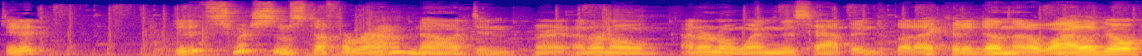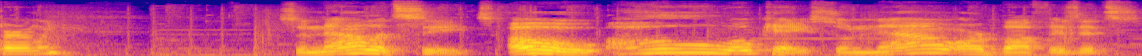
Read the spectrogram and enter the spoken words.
did it? Did it switch some stuff around? No, it didn't. All right, I don't know. I don't know when this happened, but I could have done that a while ago, apparently. So now let's see. Oh, oh, okay. So now our buff is it's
